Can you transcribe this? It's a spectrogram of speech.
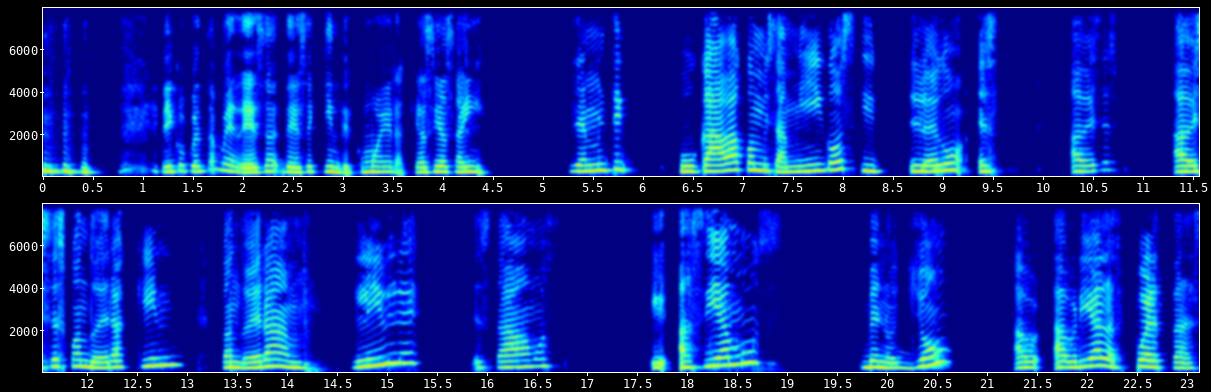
Nico, cuéntame de, esa, de ese kinder, ¿cómo era? ¿Qué hacías ahí? Realmente jugaba con mis amigos y luego es, a veces a veces cuando era kin, cuando era libre estábamos y hacíamos bueno yo ab- abría las puertas.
